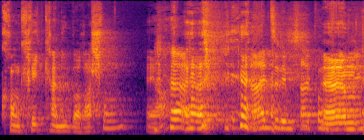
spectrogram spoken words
Konkret keine Überraschung. Ja. Nein, zu dem Zeitpunkt. Ähm, nicht.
